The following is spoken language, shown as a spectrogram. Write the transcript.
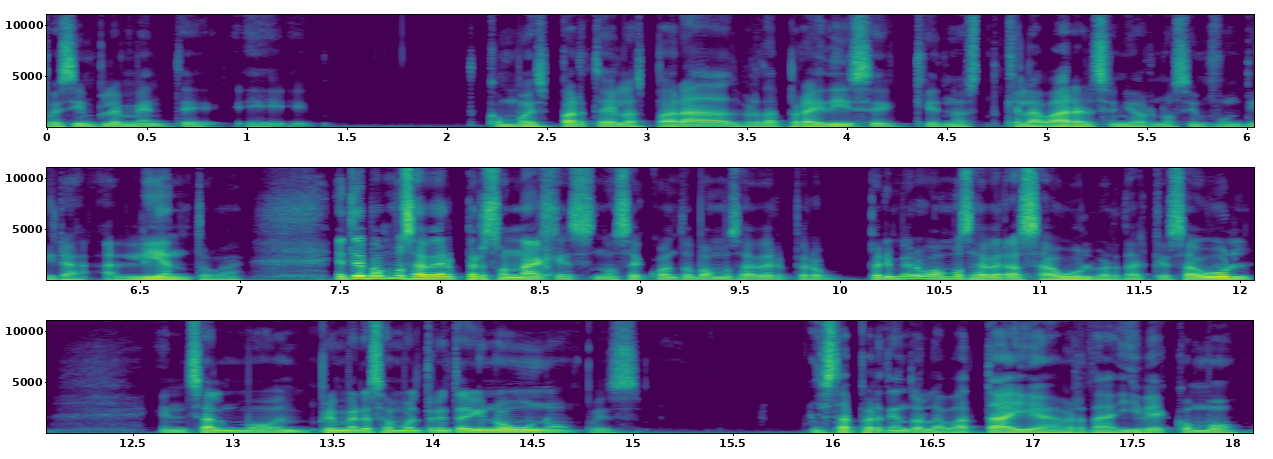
pues simplemente eh, como es parte de las paradas, ¿verdad? Pero ahí dice que, que la vara del Señor nos infundirá aliento. Entonces vamos a ver personajes, no sé cuántos vamos a ver, pero primero vamos a ver a Saúl, ¿verdad? Que Saúl en Salmo, en 1 Samuel 31.1, pues está perdiendo la batalla, ¿verdad? Y ve cómo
